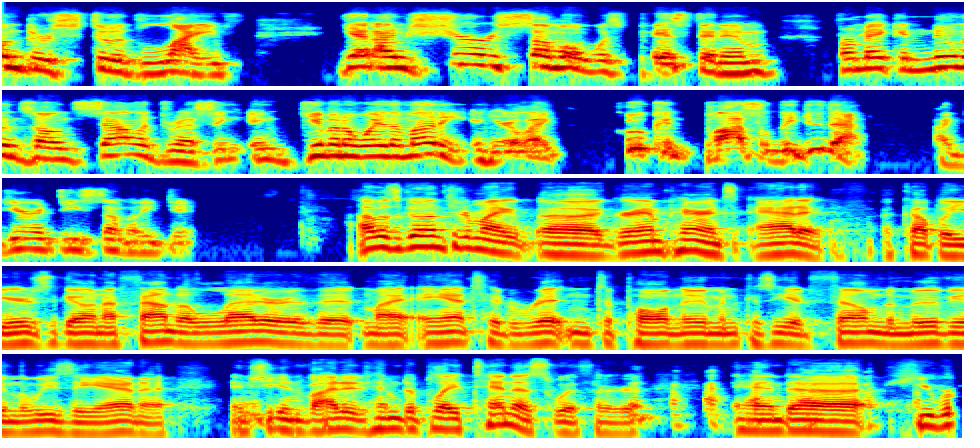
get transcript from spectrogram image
understood life. Yet I'm sure someone was pissed at him for making Newman's own salad dressing and giving away the money. And you're like, who could possibly do that? I guarantee somebody did. I was going through my uh, grandparents' attic a couple years ago, and I found a letter that my aunt had written to Paul Newman because he had filmed a movie in Louisiana, and she invited him to play tennis with her. And uh, he wrote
